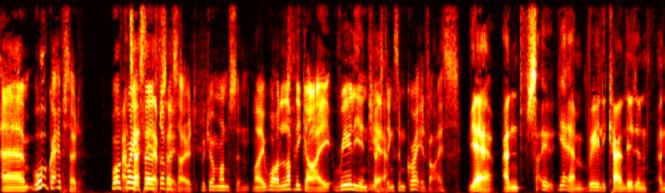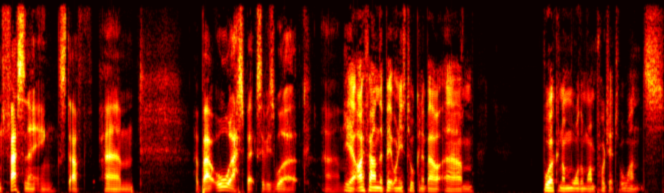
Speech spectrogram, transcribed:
Um, what a great episode. What a Fantastic great first episode. episode. with Jon Ronson. Like, what a lovely guy. Really interesting. Yeah. Some great advice. Yeah, and so yeah, and really candid and and fascinating stuff. Um, about all aspects of his work. Um, Yeah, I found the bit when he's talking about um, working on more than one project at once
